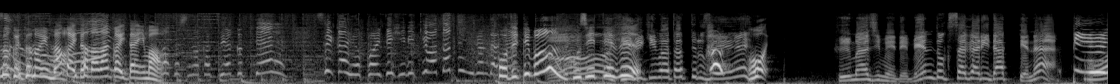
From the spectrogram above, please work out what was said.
なんかいたな今。なんかいたななんかいた今。私の活躍って世界を超えて響き渡っているんだポジティブ。ポジティブ。響き渡ってるぜ。おい不真面目でめんどくさがりだってな。ピエン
